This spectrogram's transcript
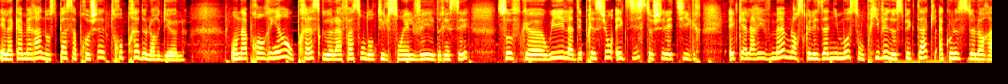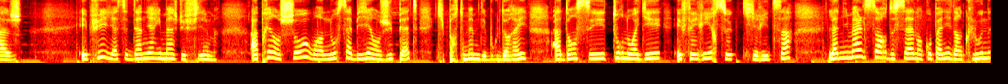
et la caméra n'ose pas s'approcher trop près de leur gueule. On n'apprend rien ou presque de la façon dont ils sont élevés et dressés, sauf que oui, la dépression existe chez les tigres, et qu'elle arrive même lorsque les animaux sont privés de spectacle à cause de leur âge. Et puis il y a cette dernière image du film. Après un show où un ours habillé en jupette, qui porte même des boucles d'oreilles, a dansé, tournoyé et fait rire ceux qui rient ça, l'animal sort de scène en compagnie d'un clown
